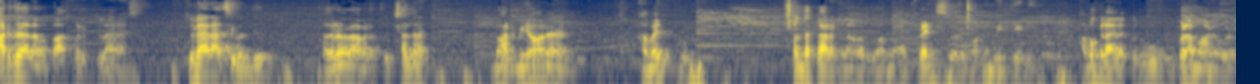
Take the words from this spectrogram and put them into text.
அடுத்ததாக நம்ம பார்க்குறது துளாராசி. துளாராசி வந்து பதினோராம் இடத்துல சந்திரன். ரொம்ப அருமையான அமைப்பு. சொந்தக்காரங்களாம் வருவாங்க ஃப்ரெண்ட்ஸ் வருவாங்க வீடு தேடி. அவங்களால ஒரு உபலமான ஒரு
